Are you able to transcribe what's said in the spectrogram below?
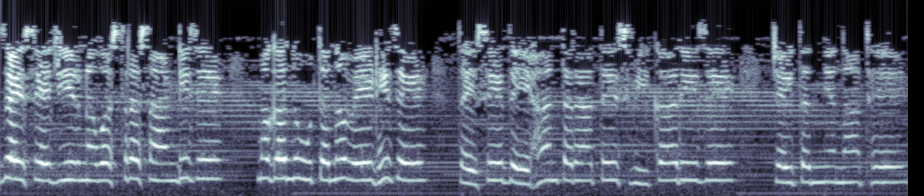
जैसे जीर्ण वस्त्र सांडीजे मग नूतन वेढीजे तैसे देहांतरा ते स्वीकारीजे चैतन्यनाथे.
